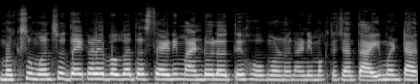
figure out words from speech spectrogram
मग सुमनसुद्धा इकडे बघत असते आणि मान डोलवते हो म्हणून. आणि मग त्याच्यानंतर आई म्हणतात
